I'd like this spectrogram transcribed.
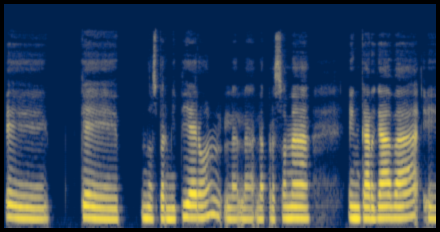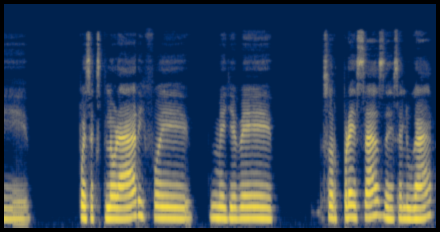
eh, que nos permitieron la, persona encargada eh, pues explorar y fue, me llevé sorpresas de ese lugar,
